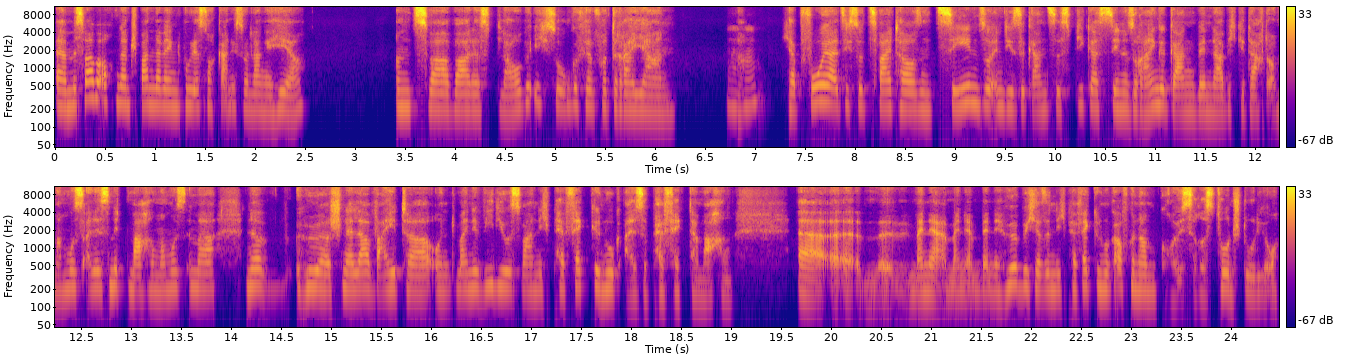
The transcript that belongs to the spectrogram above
Ähm, es war aber auch ein ganz spannender Wendepunkt, der ist noch gar nicht so lange her. Und zwar war das, glaube ich, so ungefähr vor drei Jahren. Mhm. Ich habe vorher, als ich so 2010 so in diese ganze Speaker-Szene so reingegangen bin, da habe ich gedacht, oh, man muss alles mitmachen, man muss immer ne, höher, schneller, weiter und meine Videos waren nicht perfekt genug, also perfekter machen. Äh, äh, meine, meine, meine Hörbücher sind nicht perfekt genug aufgenommen, größeres Tonstudio.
